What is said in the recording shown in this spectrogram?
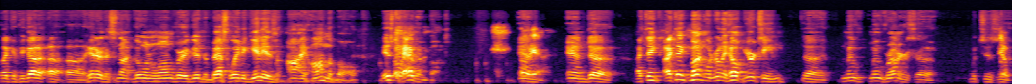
like if you got a, a, a, hitter that's not going along very good, the best way to get his eye on the ball is to oh, have yeah. him bunt. And, oh yeah. And uh, I think I think bunting would really help your team uh, move move runners, uh, which is uh, yep.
